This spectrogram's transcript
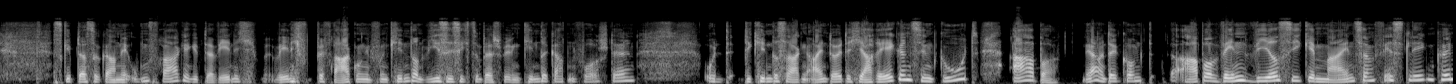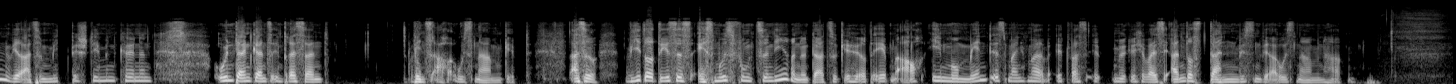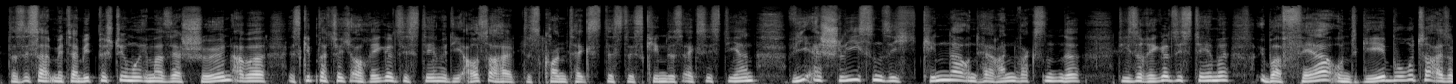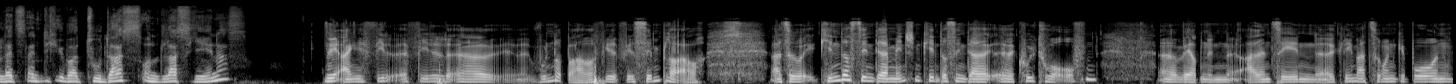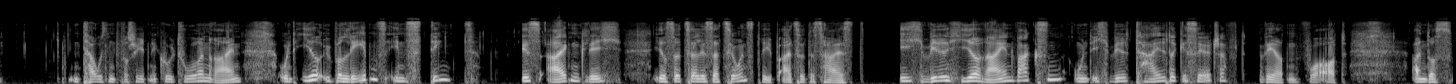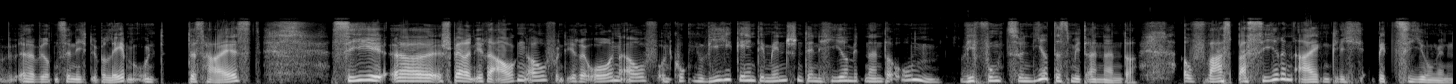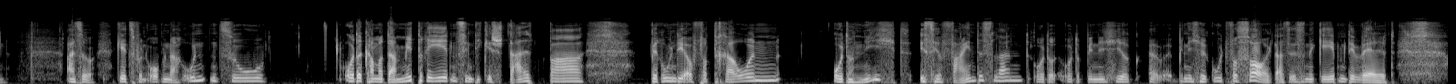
Es gibt da sogar eine Umfrage, gibt ja wenig, wenig Befragungen von Kindern, wie sie sich zum Beispiel den Kindergarten vorstellen. Und die Kinder sagen eindeutig, ja, Regeln sind gut, aber ja, und dann kommt, aber wenn wir sie gemeinsam festlegen können, wir also mitbestimmen können und dann ganz interessant, wenn es auch Ausnahmen gibt. Also wieder dieses, es muss funktionieren und dazu gehört eben auch, im Moment ist manchmal etwas möglicherweise anders, dann müssen wir Ausnahmen haben. Das ist halt mit der Mitbestimmung immer sehr schön, aber es gibt natürlich auch Regelsysteme, die außerhalb des Kontextes des Kindes existieren. Wie erschließen sich Kinder und Heranwachsende diese Regelsysteme? Über Fair- und Gebote, also letztendlich über tu das und lass jenes? Nee, eigentlich viel, viel äh, wunderbarer, viel, viel simpler auch. Also Kinder sind ja, Menschenkinder sind ja äh, kulturoffen, äh, werden in allen zehn äh, Klimazonen geboren, in tausend verschiedene Kulturen rein. Und ihr Überlebensinstinkt ist eigentlich ihr Sozialisationstrieb. Also das heißt, ich will hier reinwachsen und ich will Teil der Gesellschaft werden vor Ort. Anders äh, würden sie nicht überleben. Und das heißt, Sie äh, sperren ihre Augen auf und ihre Ohren auf und gucken, wie gehen die Menschen denn hier miteinander um? Wie funktioniert das miteinander? Auf was basieren eigentlich Beziehungen? Also geht es von oben nach unten zu? Oder kann man da mitreden? Sind die gestaltbar? Beruhen die auf Vertrauen? Oder nicht? Ist hier Feindesland oder, oder bin, ich hier, äh, bin ich hier gut versorgt? Also es ist eine gebende Welt.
